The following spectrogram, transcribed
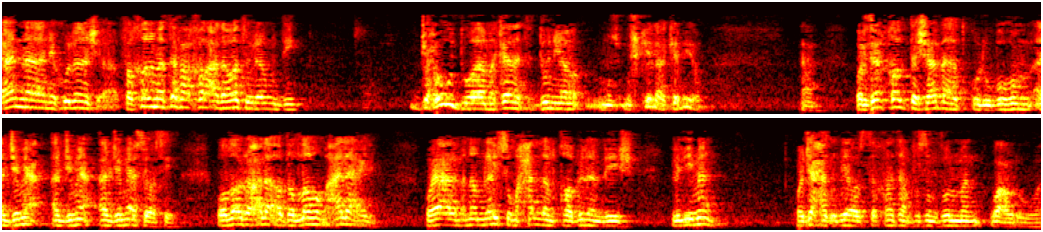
أن أن يكون لنا شيء. فقال ما دفع خلع عداوته ليوم الدين. جحود ومكانة الدنيا مشكلة كبيرة. نعم. ولذلك قال تشابهت قلوبهم الجميع الجميع الجميع سواسية والله تعالى أضلهم على علم. ويعلم أنهم ليسوا محلا قابلا ليش؟ للإيمان. وجحدوا بها واستقنت أنفسهم ظلما وعلوا.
